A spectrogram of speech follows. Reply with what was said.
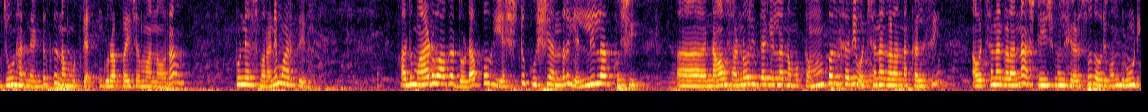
ಜೂನ್ ಹದಿನೆಂಟಕ್ಕೆ ನಮ್ಮ ಮುತ್ತೆ ಗುರಪ್ಪಯ್ಯಜಮ್ಮನವರ ಪುಣ್ಯಸ್ಮರಣೆ ಮಾಡ್ತೀವಿ. ಅದು ಮಾಡುವಾಗ ದೊಡ್ಡಪ್ಪಗೆ ಎಷ್ಟು ಖುಷಿ ಅಂದ್ರೆ ಎಲ್ಲಿಲ್ಲದ ಖುಷಿ. ನಾವು ಸಣ್ಣವರಿದ್ದಾಗೆಲ್ಲ ನಮಗೆ ಕಂಪಲ್ಸರಿ ವಚನಗಳನ್ನು ಕಲಿಸಿ, ಆ ವಚನಗಳನ್ನು ಆ ಸ್ಟೇಜ್ ಮೇಲೆ ಹೇಳಿಸೋದು ಅವ್ರಿಗೊಂದು ರೂಢಿ.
